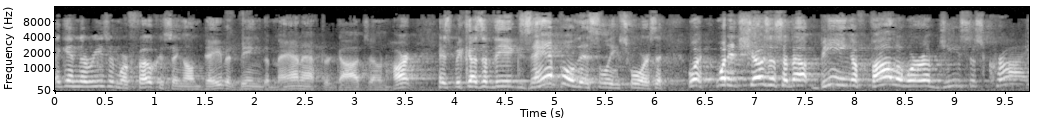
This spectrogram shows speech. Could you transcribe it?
Again, the reason we're focusing on David being the man after God's own heart is because of the example this leaves for us. What, what it shows us about being a follower of Jesus Christ.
